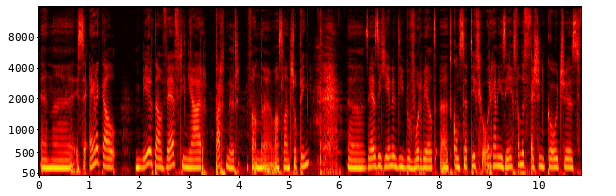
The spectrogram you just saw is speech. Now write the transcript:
En uh, is ze eigenlijk al meer dan 15 jaar partner van uh, Wasland Shopping. Uh, zij is degene die bijvoorbeeld het concept heeft georganiseerd van de fashion coaches,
